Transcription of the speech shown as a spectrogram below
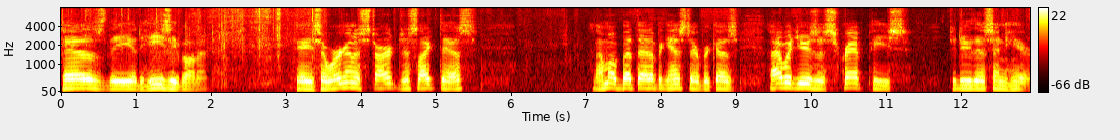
has the adhesive on it. Okay, so we're going to start just like this. And I'm going to butt that up against there because I would use a scrap piece to do this in here.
